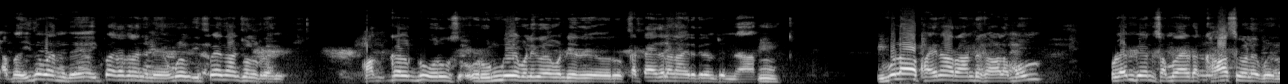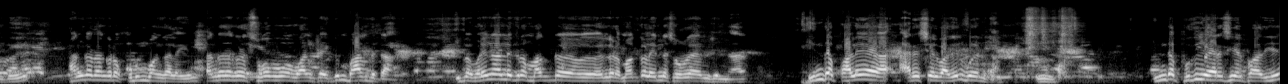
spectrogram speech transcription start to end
அப்ப இது வந்து இப்ப சொன்னேன் உங்களுக்கு இப்ப நான் சொல்றேன். மக்களுக்கு ஒரு ஒரு உண்மையை வெளிவிட வேண்டியது ஒரு கட்டாயத்துல நான் இருக்கிறேன்னு சொன்னா ம். இவ்வளவு பதினாறு ஆண்டு காலமும் புலம்பெயர் சமுதாயோட காசுகளை வேண்டி தங்க தங்களோட குடும்பங்களையும் தங்க தங்களோட சுகபோக வாழ்க்கைக்கும் வாழ்ந்துட்டாங்க. இப்ப வெளிநாட்டுல இருக்கிற மக்கள் எங்களோட மக்கள் என்ன சொல்றாங்கன்னு சொன்னா இந்த பழைய அரசியல்வாதிகள் வேண்டாம். இந்த புதிய அரசியல் பாதையை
